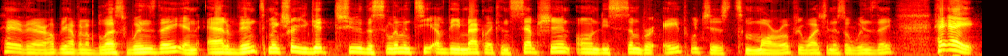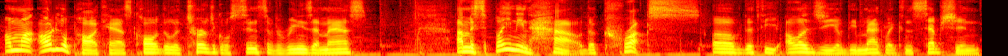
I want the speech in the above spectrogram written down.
Hey there, hope you're having a blessed Wednesday and Advent. Make sure you get to the Solemnity of the Immaculate Conception on December 8th, which is tomorrow if you're watching this on Wednesday. Hey, hey, on my audio podcast called The Liturgical Sense of the Readings at Mass, I'm explaining how the crux of the theology of the Immaculate Conception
